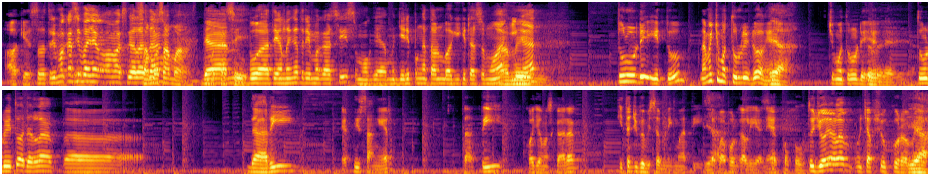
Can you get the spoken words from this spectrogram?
Oke, so terima kasih banyak Om Max Galatang. sama-sama Dan kasih buat yang dengar terima kasih. Semoga menjadi pengetahuan bagi kita semua. amin Ingat, Tulude itu namanya cuma Tulude doang ya. iya Cuma Tulude ya. betul, iya, iya. Tulude itu adalah eh, dari etnis Sangir. Tapi kalau zaman sekarang kita juga bisa menikmati Ya. siapa pun kalian ya. siapa pun Tujuannya adalah mengucap syukur ya. iya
